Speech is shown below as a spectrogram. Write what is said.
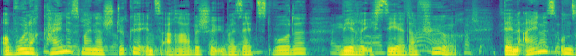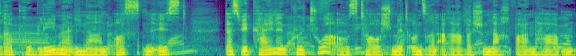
Obwohl noch keines meiner Stücke ins Arabische übersetzt wurde, wäre ich sehr dafür. Denn eines unserer Probleme im Nahen Osten ist, dass wir keinen Kulturaustausch mit unseren arabischen Nachbarn haben,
